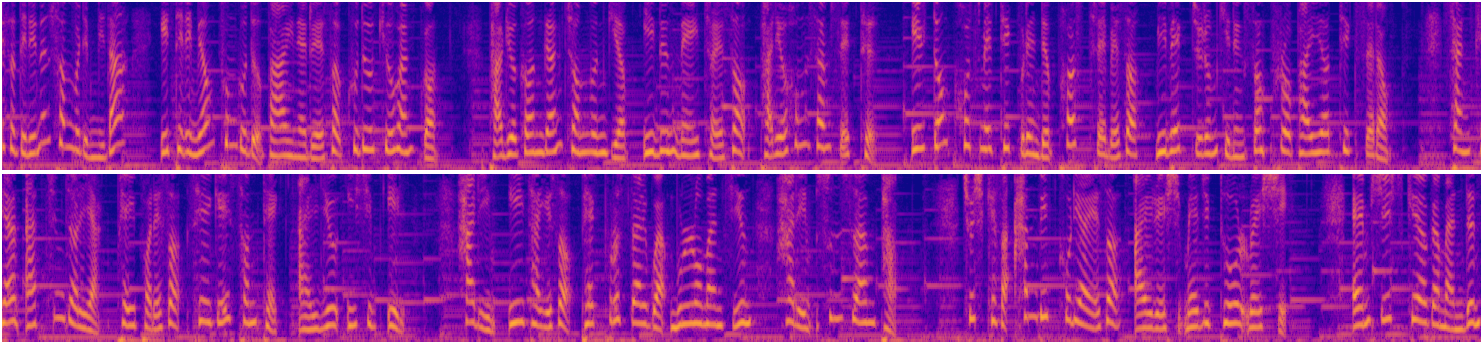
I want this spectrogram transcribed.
함께해서 드리는 선물입니다. 이태리 명품 구두 바이네르에서 구두 교환권 발효 건강 전문 기업 이든 네이처에서 발효 홍삼 세트 일동 코스메틱 브랜드 퍼스트랩에서 미백 주름 기능성 프로바이오틱 세럼 상쾌한 아침 전략 페이퍼에서 세계 선택 RU21 하림 이 닭에서 100% 쌀과 물로만 지은 하림 순수한 밥 주식회사 한빛 코리아에서 아이래쉬 매직톨 래쉬 MC 스퀘어가 만든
